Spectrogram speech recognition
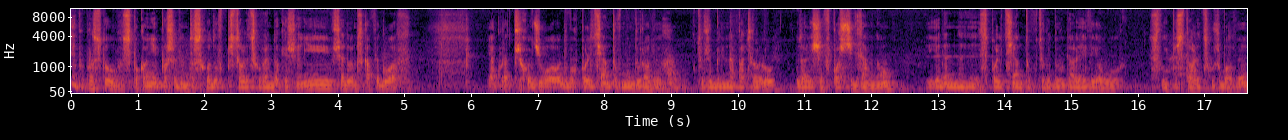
Nie, po prostu spokojnie poszedłem do schodów, pistolet schowałem do kieszeni i wszedłem z kafe Głos. I akurat przychodziło dwóch policjantów mundurowych, którzy byli na patrolu. Udali się w pościg za mną. Jeden z policjantów, który był dalej, wyjął swój pistolet służbowy,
